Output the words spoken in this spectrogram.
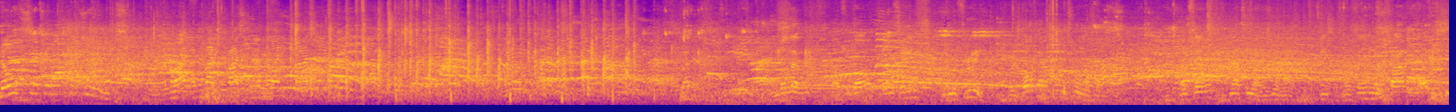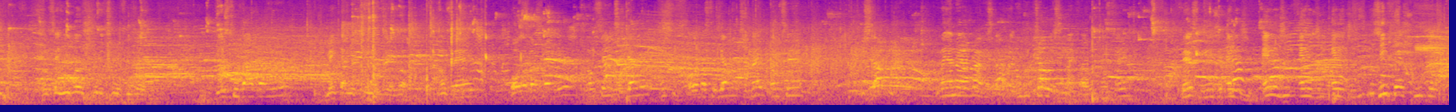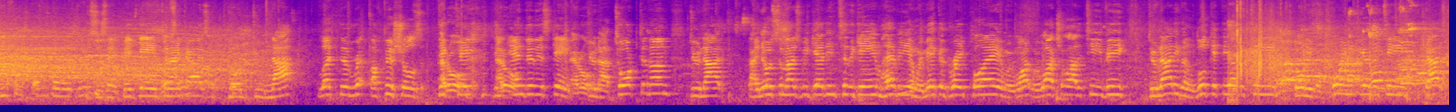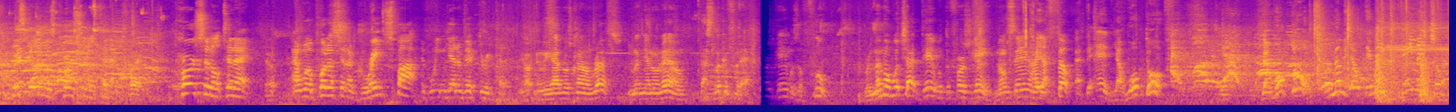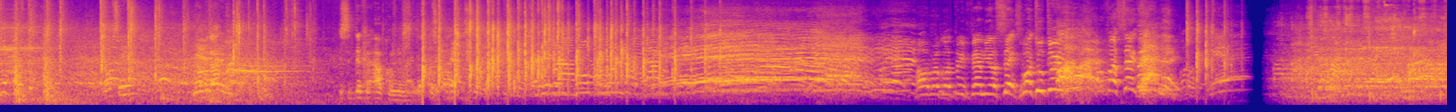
no second opportunities. All right? Everybody press it. Everybody press it. Number 11, off the ball? Number three, we both have to of us. You know I'm saying? Not not happening. You know what I'm saying? Number five, you know what I'm saying? You will shoot too if you will. These two guys right here, make that machine up there go. You know what I'm saying? All of us right here, you know what I'm saying? Together, all of us together tonight, you know what I'm saying? We stop it. Man, that right, we stop it. We this tonight, fellas, you know what I'm saying? This energy. Energy, energy, energy. Defense, defense, defense. That's what's going to This is a big game tonight, guys. Don't, do not let the re- officials At dictate At the all. end of this game. At all. Do not talk to them. Do not. I know sometimes we get into the game heavy and we make a great play and we want we watch a lot of TV. Do not even look at the other team. Don't even point at the other team. Guys, this game is personal today. Personal today. Yep. And will put us in a great spot if we can get a victory today. Yup, and we have those kind of refs. Letting you know now. That's looking for that. First game was a fluke. Remember what y'all did with the first game. You know what I'm saying? How y'all felt at the end. Y'all walked off. Y'all walked off. Remember, y'all, they made, they made y'all walk off. The, you know what I'm saying? Remember that? Remember. It's a different outcome tonight. Let's go. Going three, family on six. One, two, three. One, five, six. Family. If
